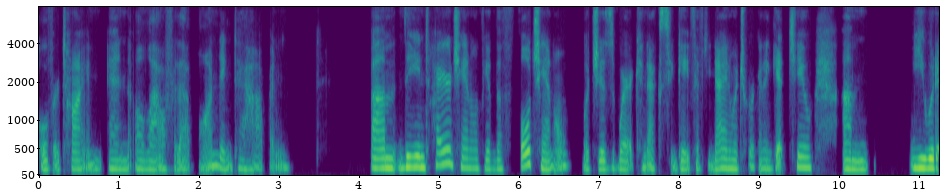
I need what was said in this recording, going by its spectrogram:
over time and allow for that bonding to happen? Um, the entire channel, if you have the full channel, which is where it connects to gate 59, which we're going to get to, um, you would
